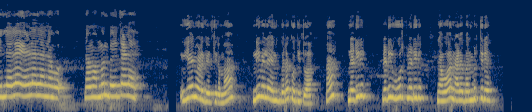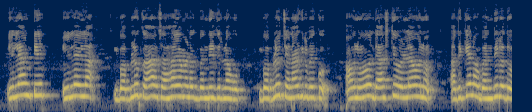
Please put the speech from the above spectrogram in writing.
ಇಲ್ಲೆಲ್ಲ ಹೇಳಲ್ಲ ನಾವು ನಮ್ಮ ಅಮ್ಮನ್ ಬೈತಾಳೆ ಹೇಳ್ತೀರಮ್ಮ? ನೀವೆಲ್ಲ ಏನಕ್ಕೆ ಬರಕ್ಕೆ ಹೋಗಿದ್ವಾ? ಹಾ ನಡೀರಿ ನಡೀರಿ ಊರ್ಗೆ ನಡೀರಿ. ನಾವು ನಾಳೆ ಬಂದ್ಬಿಡ್ತೀರಿ. ಇಲ್ಲ ಆಂಟಿ ಇಲ್ಲ ಇಲ್ಲ. ಬಬ್ಲುಕ ಸಹಾಯ ಮಾಡಕ್ ಬಂದಿದ್ರಿ ನಾವು. ಬಬ್ಲು ಚೆನ್ನಾಗಿರ್ಬೇಕು. ಅವನು ಜಾಸ್ತಿ ಒಳ್ಳೆಯವನು. ಅದಕ್ಕೆ ನಾವು ಬಂದಿರೋದು.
